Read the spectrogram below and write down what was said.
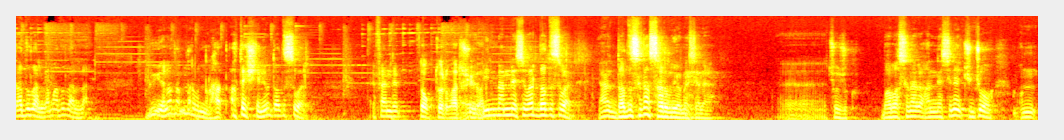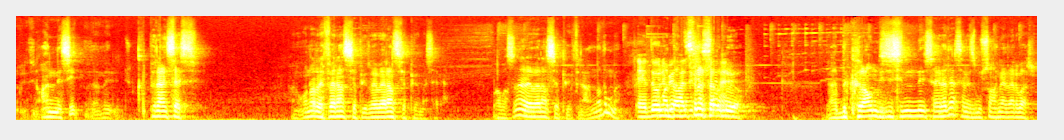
dadılarla madılarla büyüyen adamlar bunlar. Ateşleniyor, dadısı var. Efendim Doktor var, şu var. bilmem nesi var, dadısı var. Yani dadısına sarılıyor mesela ee, çocuk. Babasına ve annesine çünkü o onun annesi yani prenses. Yani ona referans yapıyor, reverans yapıyor mesela. Babasına reverans yapıyor filan anladın mı? Evde öyle Ama bir hal dadısına düşünsene. sarılıyor. Ya The Crown dizisini seyrederseniz bu sahneler var.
